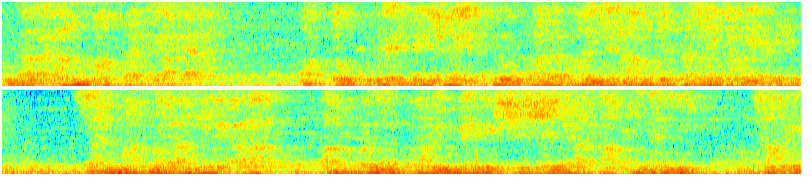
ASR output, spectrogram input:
ان کا لگان معاف کر دیا گیا۔ تو پورے دیش میں لوگ والا بھائی کے نام کے قسم کھانے لگے۔ سوئم مہاتما گاندھی نے کہا، اب ولبھ بھائی میرے شیشے یا ساتھی نہیں، سارے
